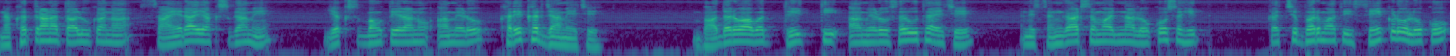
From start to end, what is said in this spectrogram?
નખત્રાણા તાલુકાના સાયરા યક્ષ ગામે યક્ષ બહુતેરાનો આ મેળો ખરેખર જામે છે. ભાદરવા વદ ત્રીજથી આ મેળો શરૂ થાય છે અને સંગાર સમાજના લોકો સહિત કચ્છભરમાંથી સેંકડો લોકો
